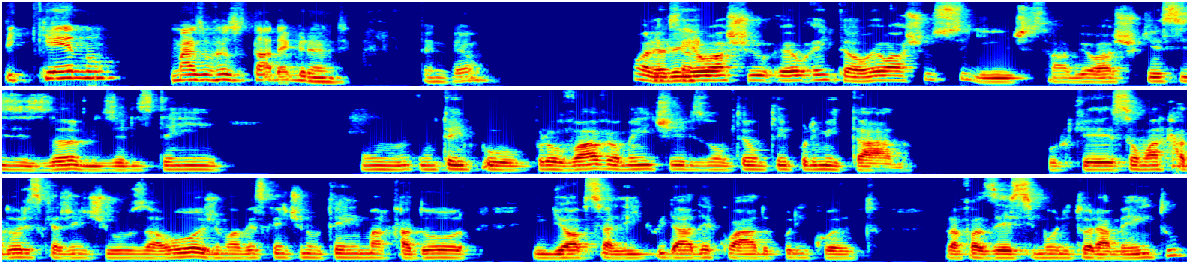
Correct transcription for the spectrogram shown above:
pequeno, mas o resultado é grande, entendeu? Olha, bem, eu acho, eu, então, eu acho o seguinte, sabe? Eu acho que esses exames, eles têm um, um tempo, provavelmente eles vão ter um tempo limitado, porque são marcadores que a gente usa hoje, uma vez que a gente não tem marcador em biópsia líquida adequado por enquanto para fazer esse monitoramento.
